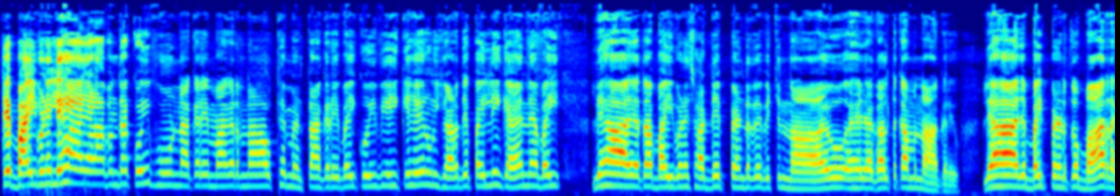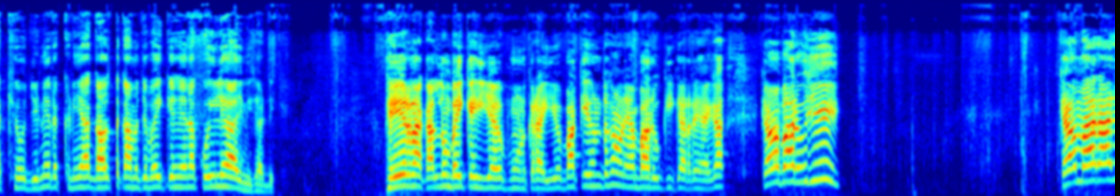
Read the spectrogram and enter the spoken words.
ਤੇ ਬਾਈ ਬਣੇ, ਲਿਹਾਜ਼ ਵਾਲਾ ਬੰਦਾ ਕੋਈ ਫੋਨ ਨਾ ਕਰੇ, ਮਗਰ ਨਾ ਉੱਥੇ ਮਿੰਟਾਂ ਕਰੇ, ਬਾਈ ਕੋਈ ਵੀ ਅਸੀਂ ਕਿਸੇ ਨੂੰ ਨਹੀਂ ਛੱਡਦੇ, ਪਹਿਲਾਂ ਹੀ ਕਹਿ ਦਿੰਦੇ ਆ ਬਾਈ, ਲਿਹਾਜ਼ ਆ ਤਾਂ ਬਾਈ ਬਣੇ, ਸਾਡੇ ਪਿੰਡ ਦੇ ਵਿੱਚ ਨਾ ਆਇਓ, ਇਹੋ ਜਿਹਾ ਗਲਤ ਕੰਮ ਨਾ ਕਰਿਓ। ਲਿਹਾਜ਼ ਬਾਈ ਪਿੰਡ ਤੋਂ ਬਾਹਰ ਰੱਖਿਓ, ਜਿਹਨੇ ਰੱਖਣੀ ਆ, ਗਲਤ ਕੰਮ 'ਚ ਬਾਈ ਕਿਸੇ ਨਾਲ ਕੋਈ ਲਿਹਾਜ਼ ਨਹੀਂ ਸਾਡੀ। ਫੇਰ ਨਾ ਕੱਲ ਨੂੰ ਬਾਈ ਕਹੀ ਜਾਓ ਫੋਨ ਕਰਾਈਓ ਬਾਕੀ ਹੁਣ ਦਿਖਾਉਣੇ ਆ ਬਾਰੂ ਕੀ ਕਰ ਰਿਹਾ ਹੈਗਾ। ਕਿਉਂ ਬਾਰੂ ਜੀ? ਕਿਉਂ ਮਹਾਰਾਜ?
